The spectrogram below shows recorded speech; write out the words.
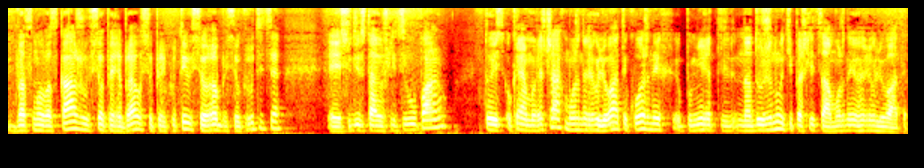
два слова скажу, все перебрав, все перекрутив, все робить, все крутиться. Е, Сюди вставив шліцеву пару. Тобто окремо речах можна регулювати кожних, поміряти на довжину, типу шліца, можна його регулювати.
